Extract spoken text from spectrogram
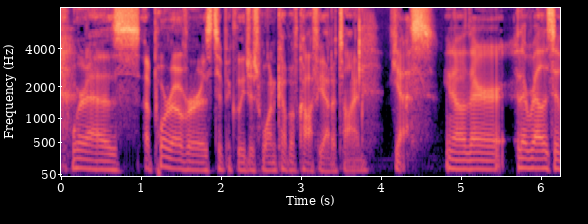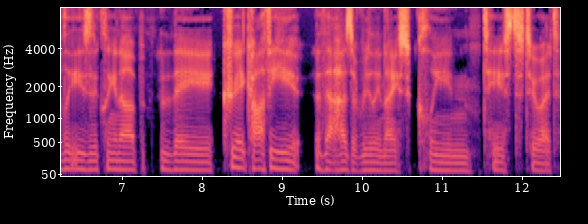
Whereas a pour over is typically just one cup of coffee at a time. Yes, you know they're they're relatively easy to clean up. They create coffee that has a really nice, clean taste to it.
